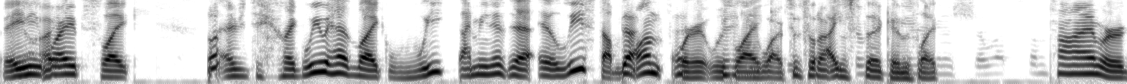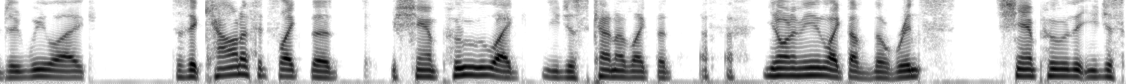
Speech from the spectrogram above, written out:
baby I- wipes? Like, day- like we had like week. I mean, it, at least a month where it was like wipes. That's what I was thinking. It was like- gonna show up sometime, or did we like? Does it count if it's like the shampoo? Like you just kind of like the, you know what I mean? Like the the rinse shampoo that you just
